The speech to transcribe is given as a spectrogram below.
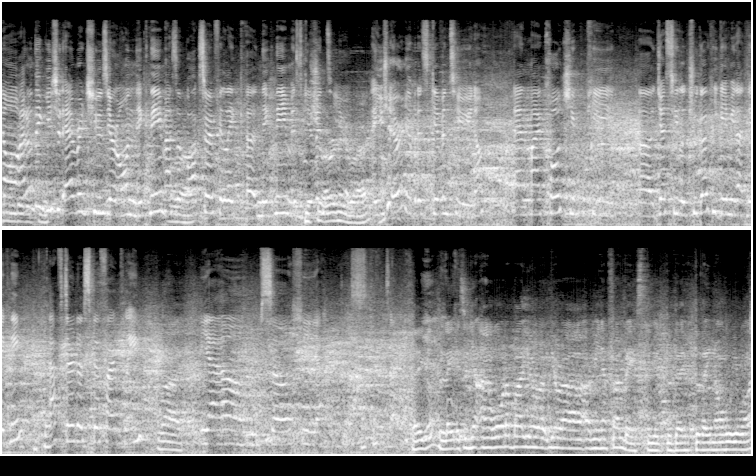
No, I don't think to you should ever choose your own nickname as a Alright. boxer. I feel like a nickname is You given should to earn you. it, right? Uh, You should earn it, but it's given to you, you know. And my coach, he, he uh, Jesse Lechuga, he gave me that nickname after the Spitfire plane. Right. Yeah. Um, so he, yeah. Sorry. There you go, ladies and gentlemen. And what about your your uh, Armenian fan base? Do, you, do they do they know who you are?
